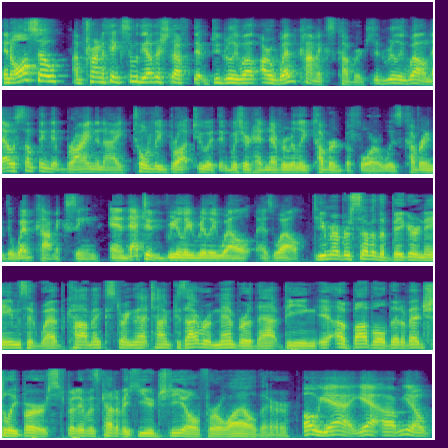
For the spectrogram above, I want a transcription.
And also, I'm trying to think some of the other stuff that did really well. Our webcomics coverage did really well. And that was something that Brian and I totally brought to it that Wizard had never really covered before was covering the webcomic scene. And that did really, really well as well. Do you remember some of the bigger names in webcomics during that time? Because I remember that being a bubble that eventually burst, but it was kind of a huge deal for a while there. Oh yeah, yeah. Um, you know,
